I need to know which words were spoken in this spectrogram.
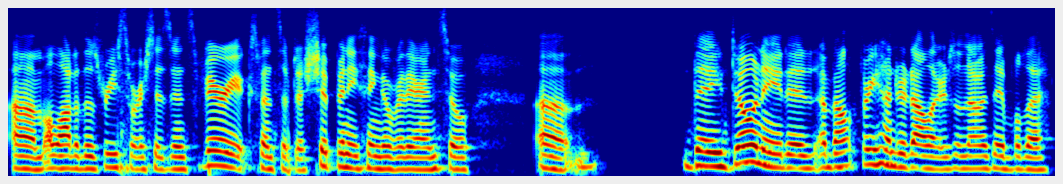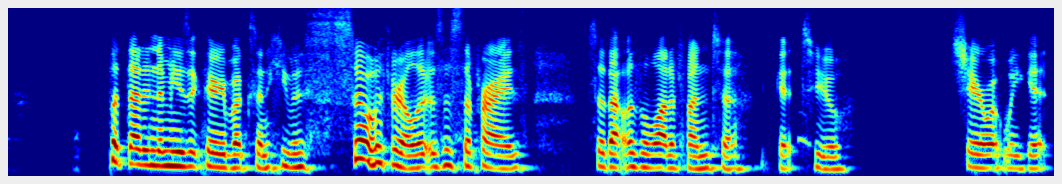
um, a lot of those resources, and it's very expensive to ship anything over there. And so um, they donated about three hundred dollars, and I was able to put that into music theory books, and he was so thrilled. It was a surprise. So that was a lot of fun to get to share what we get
